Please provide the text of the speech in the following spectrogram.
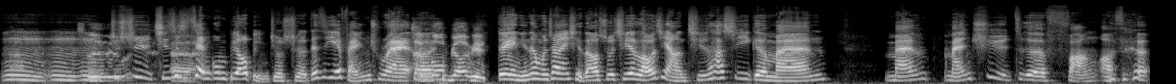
嗯嗯嗯，就是其实是战功彪炳就是了，呃、但是也反映出来战功彪炳。对，你那文章也写到说，其实老蒋其实他是一个蛮蛮蛮去这个防啊 这个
